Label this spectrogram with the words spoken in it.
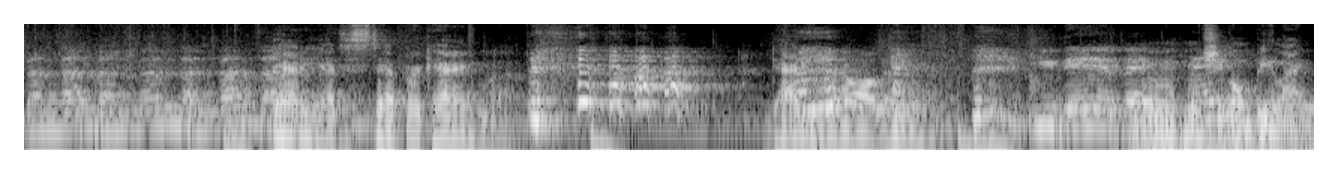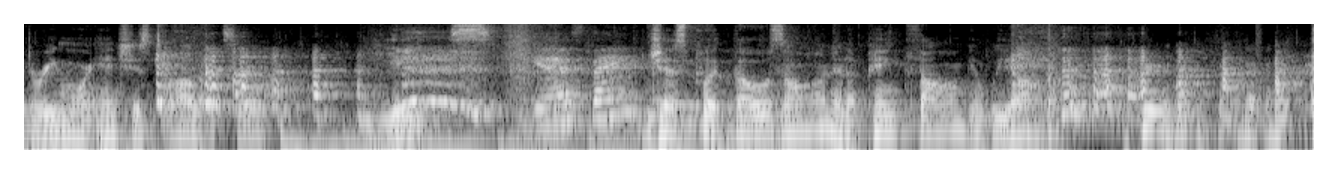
Dun dun dun dun dun dun dun. Daddy had to step her game up. Daddy went all in. You did, baby. hmm She gonna be like three more inches taller too. Yes. Yes, thank you. Just put those on and a pink thong and we on.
